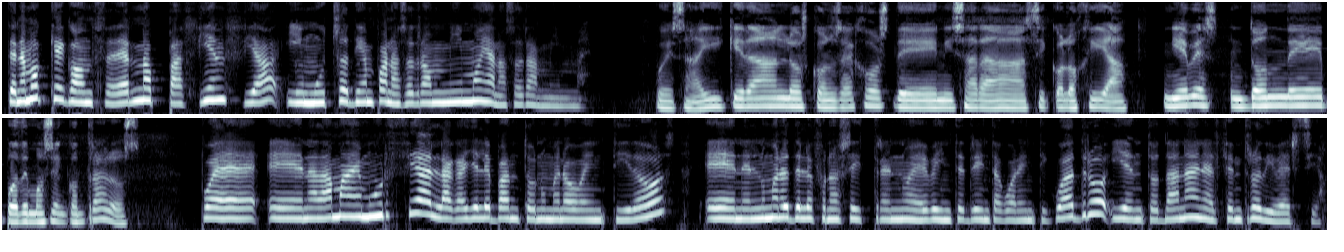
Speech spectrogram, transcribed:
Tenemos que concedernos paciencia y mucho tiempo a nosotros mismos y a nosotras mismas. Pues ahí quedan los consejos de Nisara Psicología. Nieves, ¿dónde podemos encontraros? Pues en Adama de Murcia, en la calle Lepanto número 22, en el número de teléfono 639 20 44 y en Totana, en el centro Diversia.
